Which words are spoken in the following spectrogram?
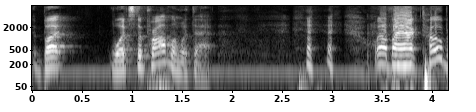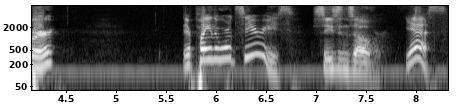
but what's the problem with that? Well, by October, they're playing the World Series. Season's over. Yes.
